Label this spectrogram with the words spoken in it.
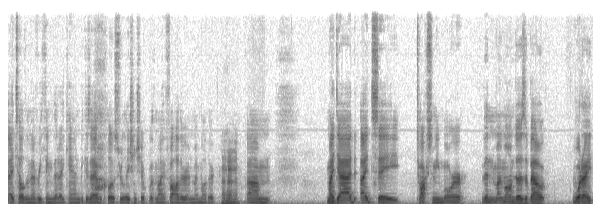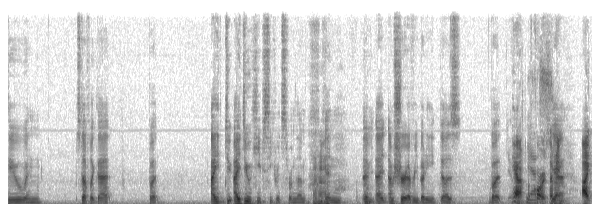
I tell them everything that I can because I have a close relationship with my father and my mother. Mm-hmm. Um, my dad, I'd say, talks to me more than my mom does about what I do and stuff like that. But I do I do keep secrets from them, Mhm. and I, I, I'm sure everybody does. But Yeah, of Yes. course. I Yeah. mean, I,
